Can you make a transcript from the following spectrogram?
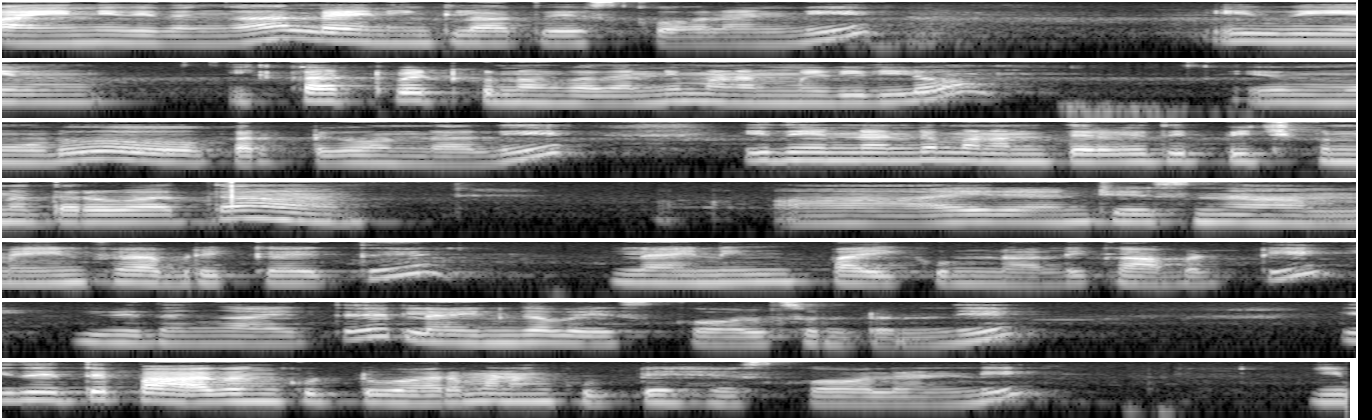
పైన విధంగా లైనింగ్ క్లాత్ వేసుకోవాలండి. ఇవి ఈ కట్ పెట్టుకున్నాం కదండి మనం మిడిల్లో ఇవి మూడు కరెక్ట్గా ఉండాలి. ఇది ఏంటంటే మనం తిరగ తిప్పించుకున్న తర్వాత ఐరన్ చేసిన మెయిన్ ఫ్యాబ్రిక్ అయితే లైనింగ్ పైకి ఉండాలి కాబట్టి ఈ విధంగా అయితే లైన్గా వేసుకోవాల్సి ఉంటుంది. ఇదైతే పాదం కుట్టు వారు మనం కుట్టేసేసుకోవాలండి. ఈ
